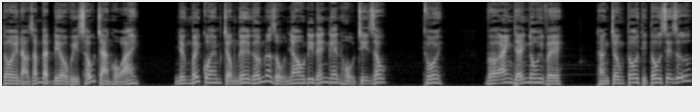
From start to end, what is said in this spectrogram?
Tôi nào dám đặt điều vì xấu chàng hổ ai. Nhưng mấy cô em chồng ghê gớm đã rủ nhau đi đến ghen hộ chị dâu. Thôi, vợ anh thì anh lôi về. Thằng chồng tôi thì tôi sẽ giữ.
